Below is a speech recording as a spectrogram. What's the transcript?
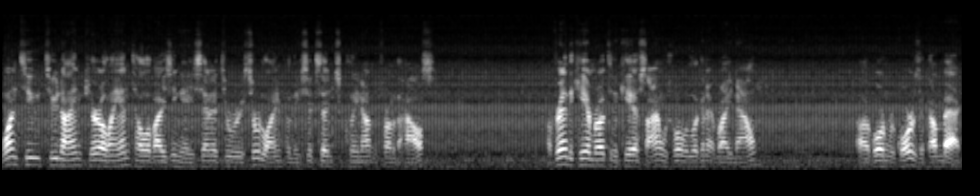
1229 Carol Ann, televising a sanitary sewer line from the 6-inch cleanout in front of the house. I've ran the camera up to the cast iron, which is what we're looking at right now. Uh, go ahead and record as I come back.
